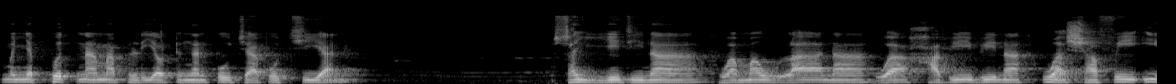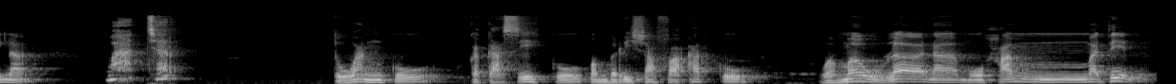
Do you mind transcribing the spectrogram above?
menyebut nama beliau dengan puja-pujian. Sayyidina wa maulana wa habibina wa syafi'ina. Wajar. Tuanku kekasihku pemberi syafaatku. Wa maulana Muhammadin.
